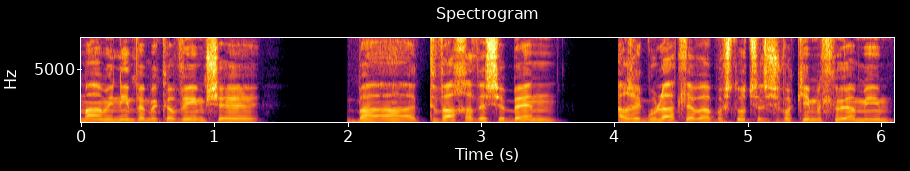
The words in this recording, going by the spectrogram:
מאמינים ומקווים שבטווח הזה שבין הרגולציה והבשלות של שווקים מסוימים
